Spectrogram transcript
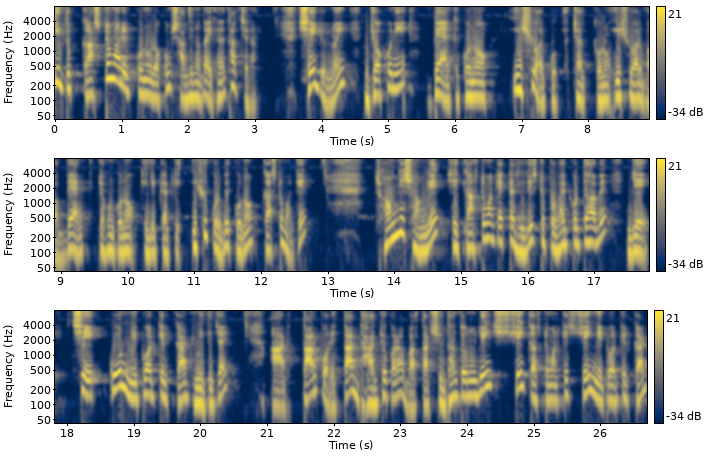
কিন্তু কাস্টমারের কোনো রকম স্বাধীনতা এখানে থাকছে না। সেই জন্যই যখনই ব্যাংক কোনো ইস্যুয়ার অর্থাৎ কোনো ইস্যুয়ার বা ব্যাংক যখন কোনো ক্রেডিট কার্ডকে ইস্যু করবে কোনো কাস্টমারকে সঙ্গে সঙ্গে সেই কাস্টমারকে একটা লিস্ট প্রোভাইড করতে হবে যে সে কোন নেটওয়ার্কের কার্ড নিতে চায় আর তারপরে তার ধার্য করা বা তার সিদ্ধান্ত অনুযায়ী সেই কাস্টমারকে সেই নেটওয়ার্কের কার্ড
